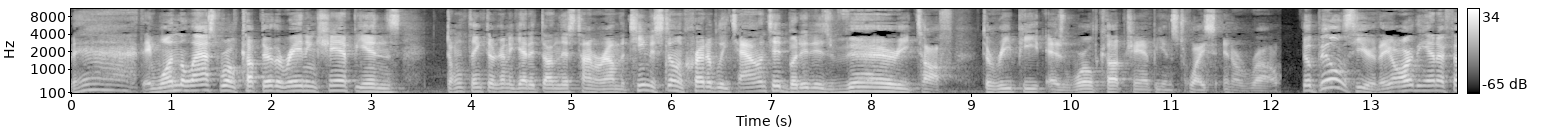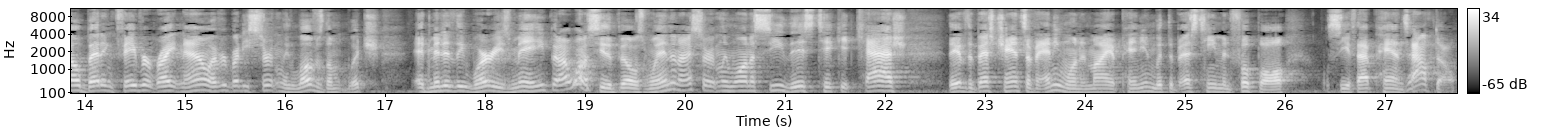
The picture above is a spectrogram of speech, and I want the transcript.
yeah, they won the last World Cup. They're the reigning champions. Don't think they're going to get it done this time around. The team is still incredibly talented, but it is very tough to repeat as World Cup champions twice in a row. The Bills here, they are the NFL betting favorite right now. Everybody certainly loves them, which admittedly worries me, but I want to see the Bills win, and I certainly want to see this ticket cash. They have the best chance of anyone, in my opinion, with the best team in football. We'll see if that pans out, though.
